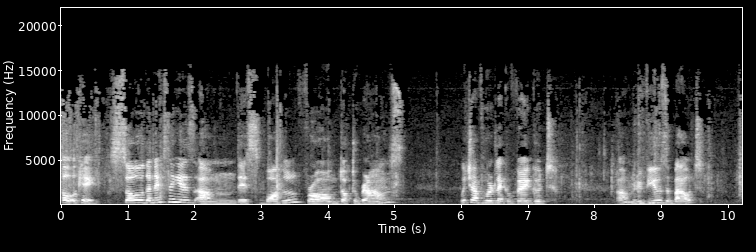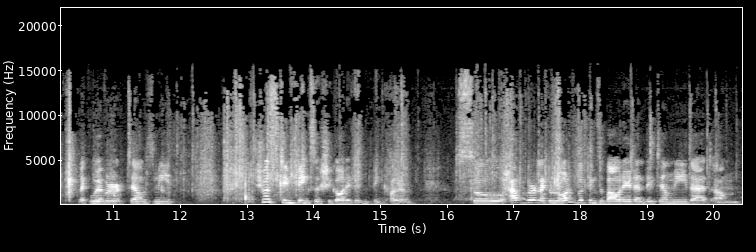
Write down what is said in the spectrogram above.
oh okay so the next thing is um this bottle from Dr. Brown's which I've heard like a very good um, reviews about like whoever tells me she was team pink so she got it in pink color so I've heard like a lot of good things about it and they tell me that um,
